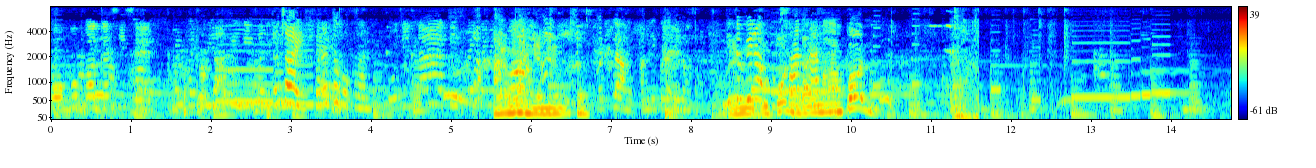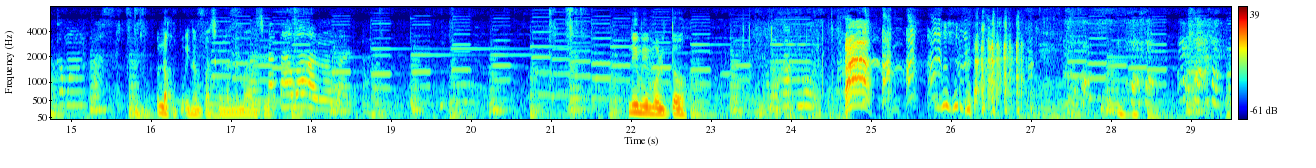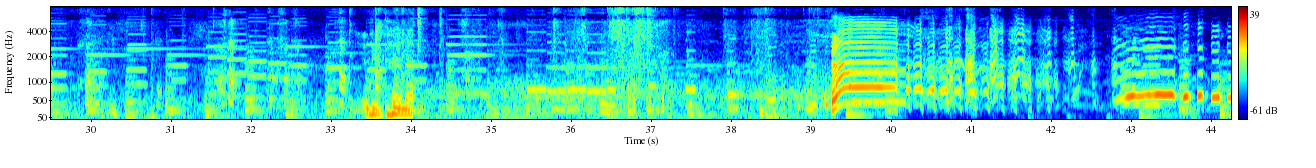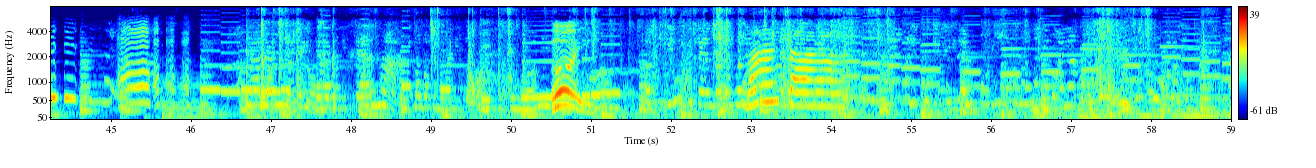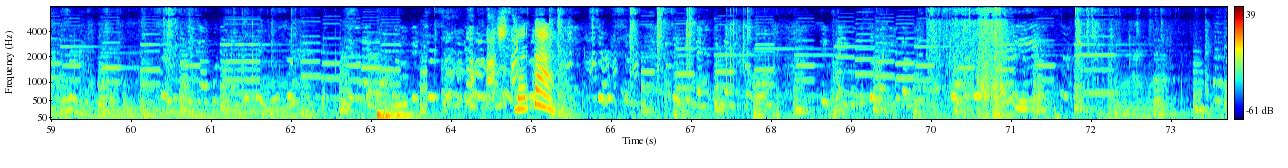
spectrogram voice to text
Bububaga si Seth. Ay, kuya, hindi nila. Tay, paano ito buksan? Kunin na, tipay na. Nga, hindi yan binubuksan. Wait lang, ano ko na ilang Dahil mga ampon, dahil mga ampon. Kamangpas. Naku po, inampas ka na ni Marcel. Tatawa ka nga, Barta. Hindi, may multo. Bukat mo. Nagtana na. Ah! Hoy! Manta! Shh, Marta!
